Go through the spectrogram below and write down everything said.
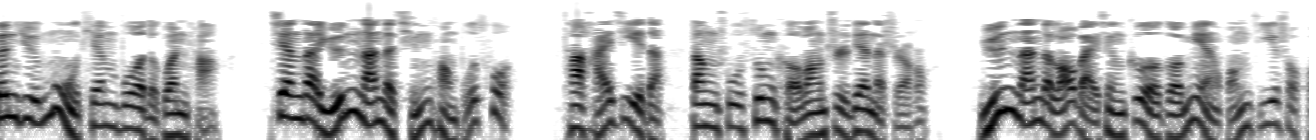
根据穆天波的观察，现在云南的情况不错。他还记得当初孙可望致电的时候，云南的老百姓个个面黄肌瘦，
